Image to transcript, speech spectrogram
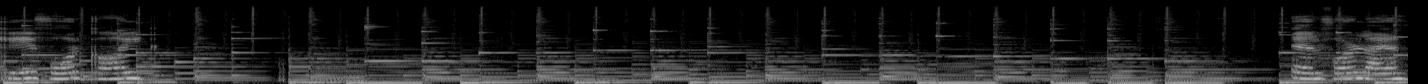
K for kite. L for lion.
